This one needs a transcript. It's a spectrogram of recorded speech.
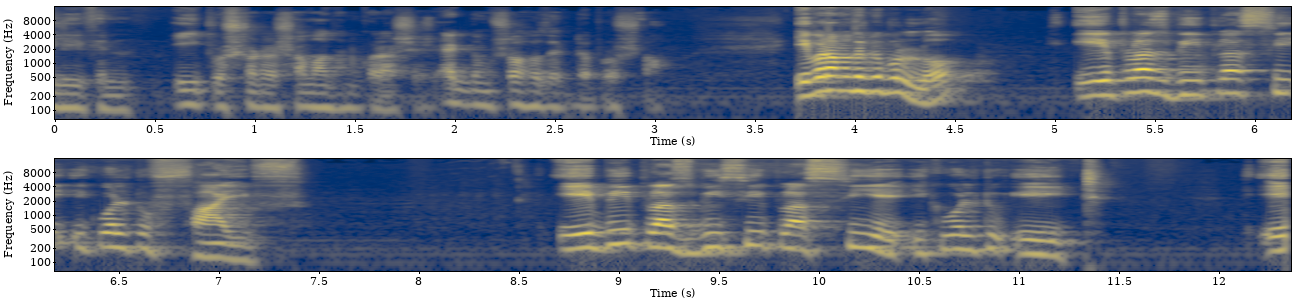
এলিভেন এই প্রশ্নটা সমাধান করা শেষ। একদম সহজ একটা প্রশ্ন। এবার আমাদেরকে বলল A plus B plus C equal to five A B plus B C plus C A equal to eight A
